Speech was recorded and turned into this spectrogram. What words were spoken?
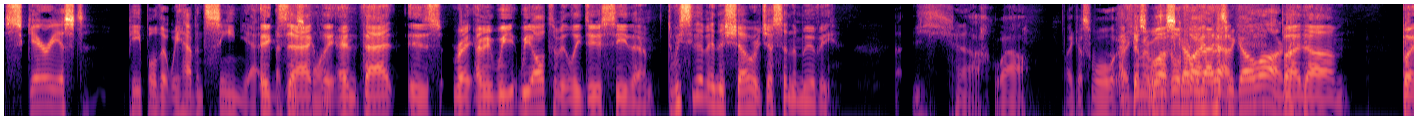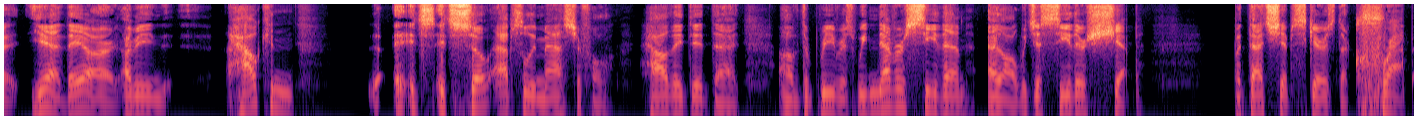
scariest people that we haven't seen yet. exactly, and that is right. I mean, we we ultimately do see them. Do we see them in the show or just in the movie? Yeah, wow. I guess we'll. I, can't guess we'll We'll discover find that as we go along. But um, but yeah, they are. I mean, how can it's it's so absolutely masterful how they did that of the Reavers. We never see them at all. We just see their ship. But that ship scares the crap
